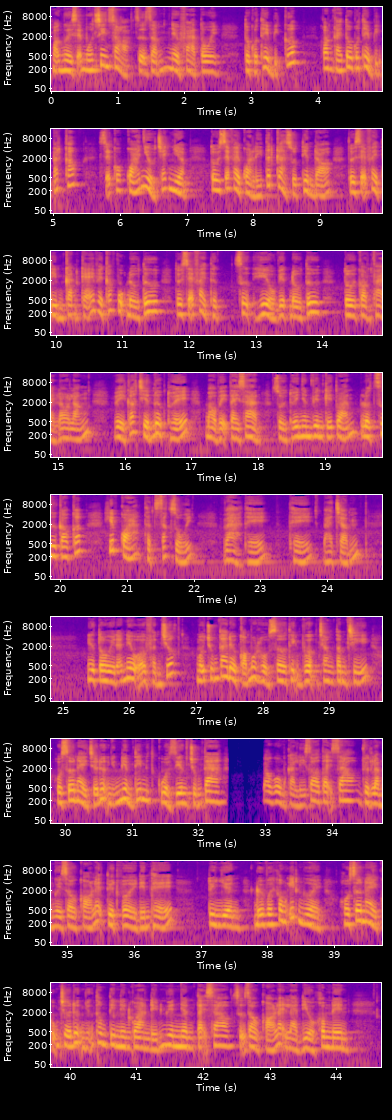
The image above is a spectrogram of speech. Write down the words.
Mọi người sẽ muốn xin xỏ, dựa dẫm nhờ phả tôi. Tôi có thể bị cướp, con cái tôi có thể bị bắt cóc, sẽ có quá nhiều trách nhiệm. Tôi sẽ phải quản lý tất cả số tiền đó, tôi sẽ phải tìm cặn kẽ về các vụ đầu tư, tôi sẽ phải thực sự hiểu việc đầu tư, tôi còn phải lo lắng về các chiến lược thuế, bảo vệ tài sản, rồi thuê nhân viên kế toán, luật sư cao cấp, khiếp quá, thật rắc rối. Và thế, thế, ba chấm. Như tôi đã nêu ở phần trước, mỗi chúng ta đều có một hồ sơ thịnh vượng trong tâm trí. Hồ sơ này chứa đựng những niềm tin của riêng chúng ta, bao gồm cả lý do tại sao việc làm người giàu có lại tuyệt vời đến thế. Tuy nhiên, đối với không ít người, hồ sơ này cũng chứa đựng những thông tin liên quan đến nguyên nhân tại sao sự giàu có lại là điều không nên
